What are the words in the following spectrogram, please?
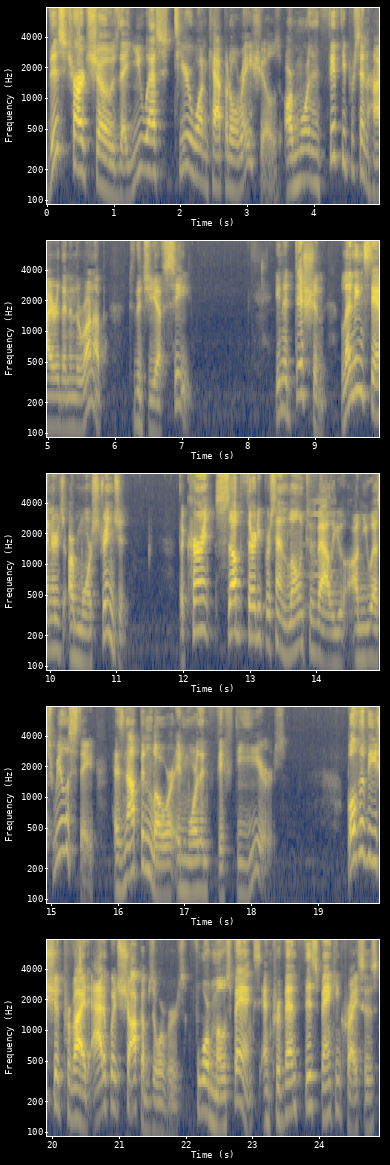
This chart shows that U.S. Tier 1 capital ratios are more than 50% higher than in the run up to the GFC. In addition, lending standards are more stringent. The current sub 30% loan to value on U.S. real estate has not been lower in more than 50 years. Both of these should provide adequate shock absorbers for most banks and prevent this banking crisis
